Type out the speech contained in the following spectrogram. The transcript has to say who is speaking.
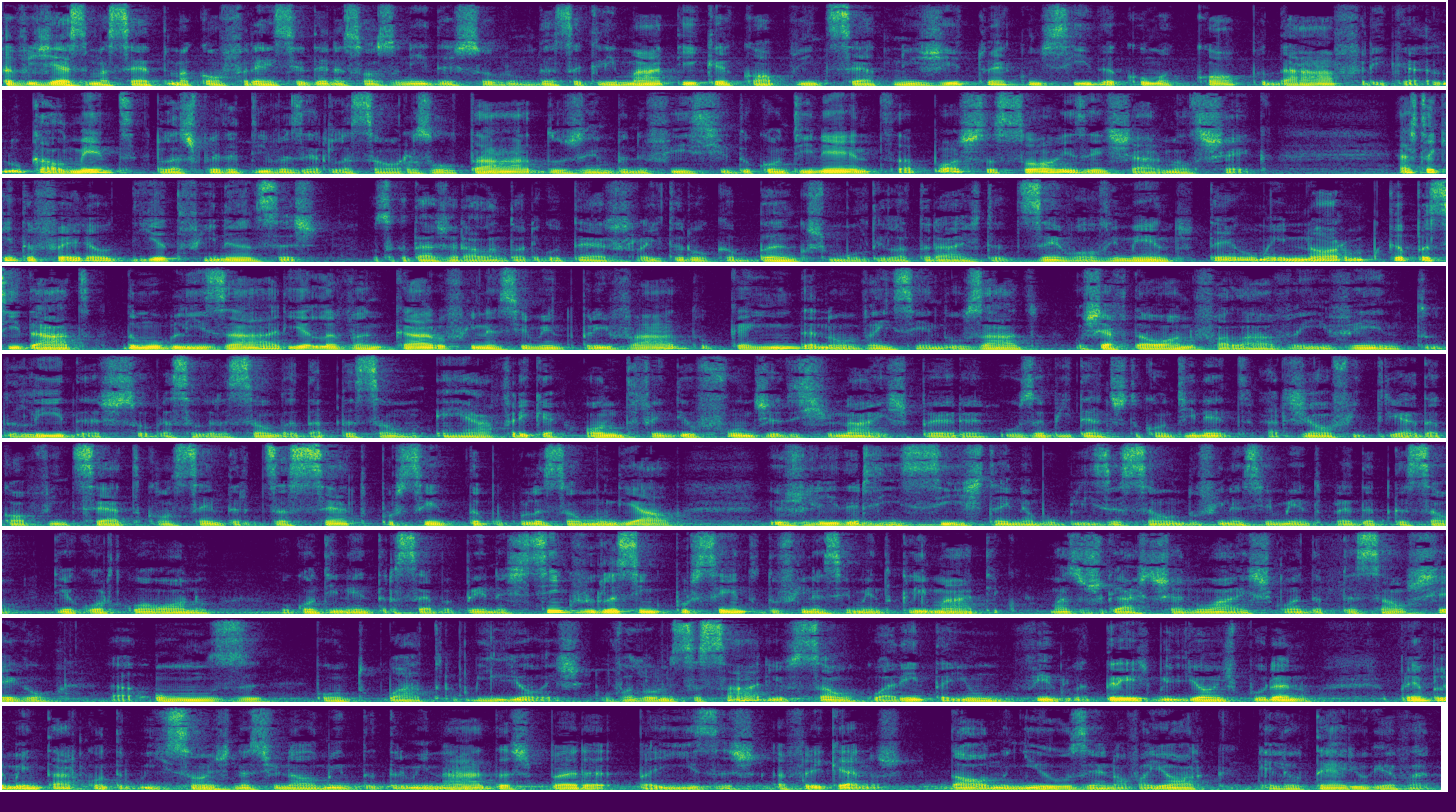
Speaker 1: A 27ª Conferência das Nações Unidas sobre Mudança Climática, COP27 no Egito, é conhecida como a COP da África, localmente pelas expectativas em relação a resultados em benefício do continente, após sessões em Sharm el-Sheikh. Esta quinta-feira é o Dia de Finanças. O secretário-geral António Guterres reiterou que bancos multilaterais de desenvolvimento têm uma enorme capacidade de mobilizar e alavancar o financiamento privado que ainda não vem sendo usado. O chefe da ONU falava em evento de líderes sobre a aceleração da adaptação em África, onde defendeu fundos adicionais para os habitantes do continente. A região anfitriã da COP27 concentra 17% da população mundial e os líderes insistem na mobilização do financiamento para adaptação. De acordo com a ONU, o continente recebe apenas 5,5% do financiamento climático, mas os gastos anuais com adaptação chegam a 11,4 bilhões. O valor necessário são 41,3 bilhões por ano para implementar contribuições nacionalmente determinadas para países africanos. Da ONU News em Nova York, Eleutério Gavan.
